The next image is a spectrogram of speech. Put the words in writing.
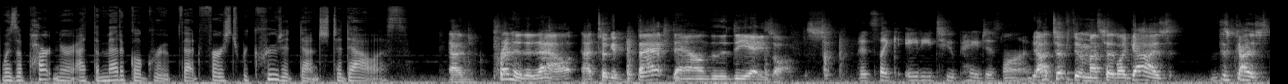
was a partner at the medical group that first recruited Duntsch to Dallas. I printed it out. I took it back down to the DA's office. It's like 82 pages long. Yeah, I took it to him. I said, like, guys, this guy's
